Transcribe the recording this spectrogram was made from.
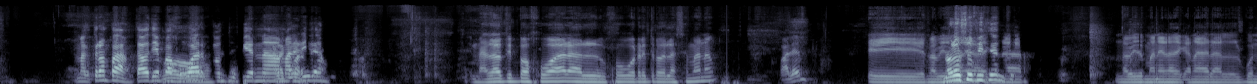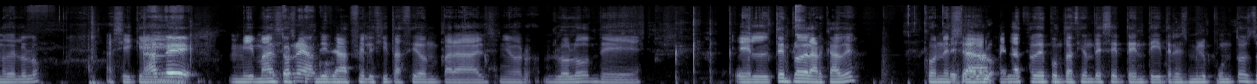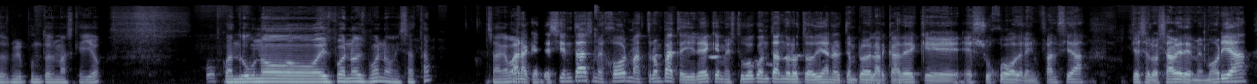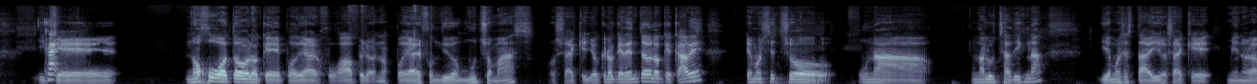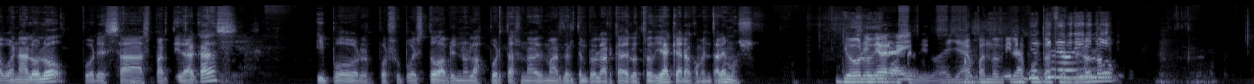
Mac Trompa, ¿te ha dado tiempo a jugar con tu pierna malherida? Me ha dado tiempo a jugar al juego retro de la semana. ¿Vale? Eh, no, ha No habido lo manera de suficiente. ganar- no ha habido manera de ganar al bueno de Lolo. Así que Grande. mi más extendida felicitación para el señor Lolo de el Templo del Arcade. Con ese pedazo de puntuación de 73.000 puntos, 2.000 puntos más que yo. Cuando uno es bueno, es bueno, y ya está. Para que te sientas mejor, Mac Trompa, te diré que me estuvo contando el otro día en el Templo del Arcade que es su juego de la infancia, que se lo sabe de memoria y Ca- que no jugó todo lo que podía haber jugado, pero nos podía haber fundido mucho más. O sea que yo creo que dentro de lo que cabe hemos hecho una, una lucha digna y hemos estado ahí. O sea que mi enhorabuena, Lolo, por esas partidacas y por, por supuesto, abrirnos las puertas una vez más del Templo del Arcade el otro día, que ahora comentaremos. Yo Sí, lo digo, perdido, eh, ya cuando vi la puntuación de. Lolo,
